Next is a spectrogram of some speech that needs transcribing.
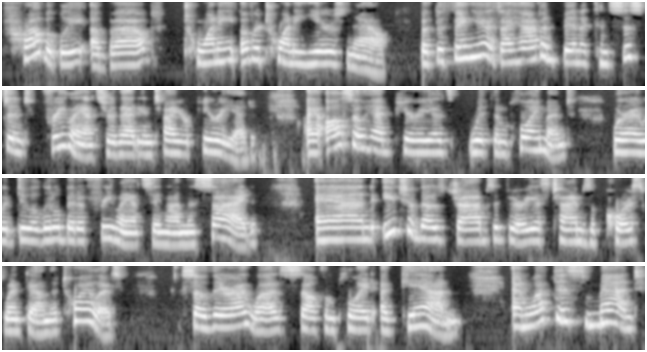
probably about 20, over 20 years now. But the thing is, I haven't been a consistent freelancer that entire period. I also had periods with employment where I would do a little bit of freelancing on the side. And each of those jobs at various times, of course, went down the toilet. So there I was, self employed again. And what this meant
